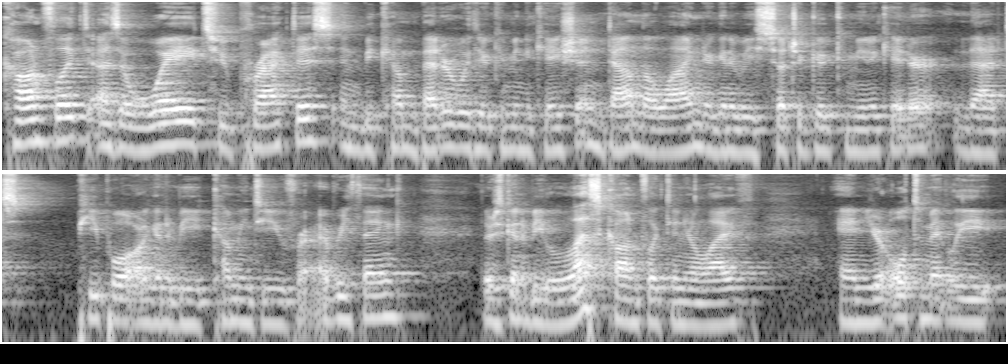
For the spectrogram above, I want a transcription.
conflict as a way to practice and become better with your communication, down the line, you're going to be such a good communicator that people are going to be coming to you for everything. There's going to be less conflict in your life, and you're ultimately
